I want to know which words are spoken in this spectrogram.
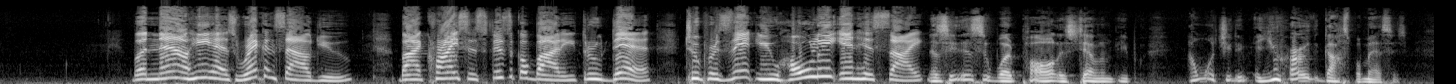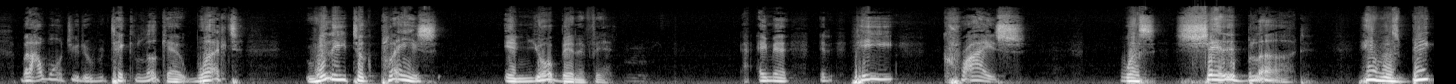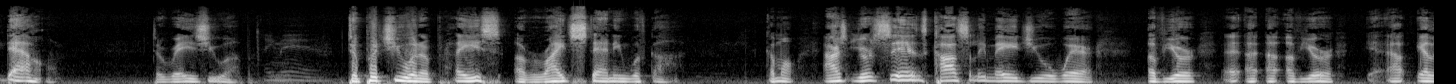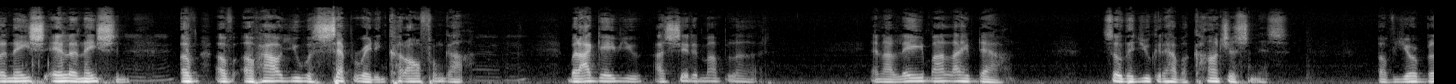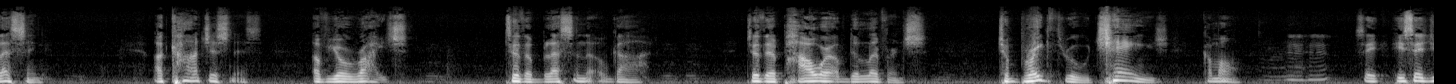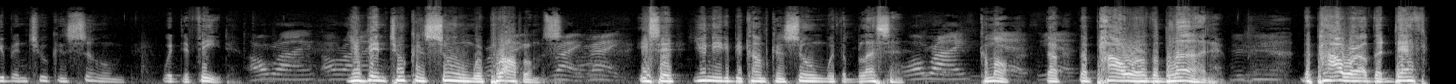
But now he has reconciled you by Christ's physical body through death to present you holy in his sight. Now, see, this is what Paul is telling people. I want you to, you heard the gospel message, but I want you to take a look at what really took place in your benefit. Amen. He, Christ, was shedded blood. He was beat down to raise you up. To put you in a place of right standing with God. Come on. Our, your sins constantly made you aware of your uh, uh, uh of your uh, alienation, alienation mm-hmm. of, of, of how you were separating, cut off from God. But I gave you, I shedded my blood and I laid my life down so that you could have a consciousness of your blessing, a consciousness of your rights to the blessing of God, to the power of deliverance, to breakthrough, change. Come on. Mm-hmm. See, he said you've been too consumed with defeat. All right, all right. You've been too consumed with right, problems. Right, right. He said, You need to become consumed with the blessing. All right. Come on. Yes, the, yes. the power of the blood, mm-hmm. the power of the death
